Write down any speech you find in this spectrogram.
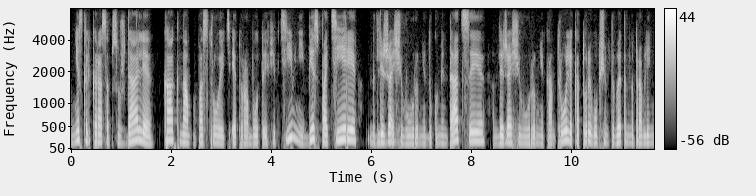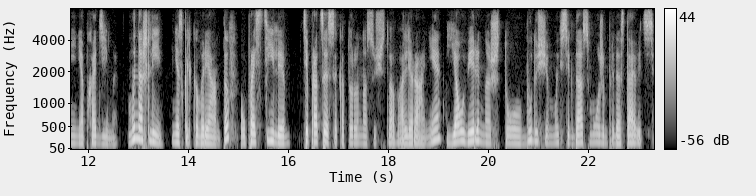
несколько раз обсуждали, как нам построить эту работу эффективнее, без потери надлежащего уровня документации, надлежащего уровня контроля, которые, в общем-то, в этом направлении необходимы. Мы нашли несколько вариантов, упростили те процессы, которые у нас существовали ранее. Я уверена, что в будущем мы всегда сможем предоставить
